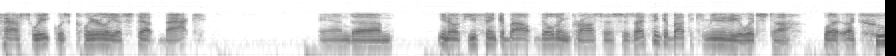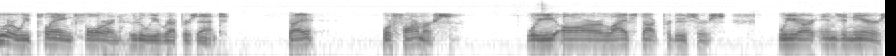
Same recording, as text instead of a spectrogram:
past week was clearly a step back. And, um, you know, if you think about building processes, I think about the community of Wichita. What, like, who are we playing for and who do we represent? Right? We're farmers. We are livestock producers. We are engineers.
